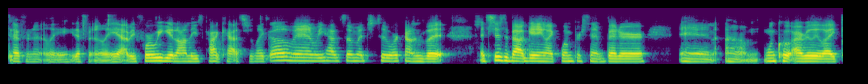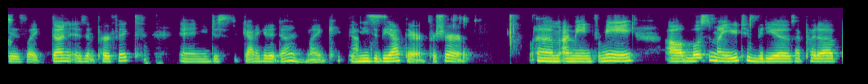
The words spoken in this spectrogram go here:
Definitely, definitely. Yeah. Before we get on these podcasts, you're like, oh man, we have so much to work on, but it's just about getting like 1% better. And um, one quote I really like is like, done isn't perfect, and you just got to get it done. Like, it needs to be out there for sure. Um, I mean, for me, uh, most of my YouTube videos I put up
